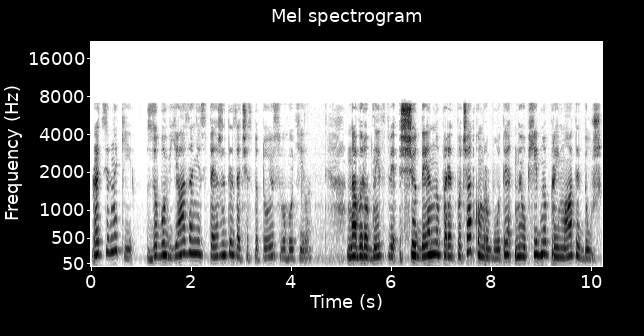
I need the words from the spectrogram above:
Працівники зобов'язані стежити за чистотою свого тіла. На виробництві щоденно перед початком роботи необхідно приймати душ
